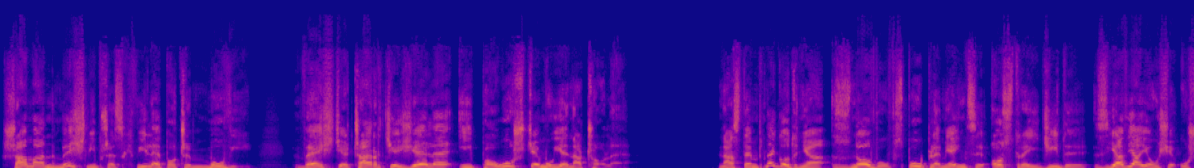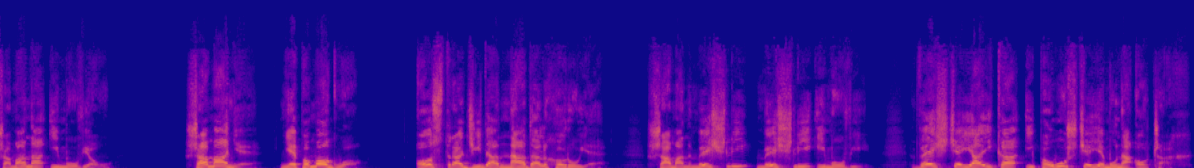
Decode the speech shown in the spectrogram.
Szaman myśli przez chwilę, po czym mówi: Weźcie czarcie ziele i połóżcie mu je na czole. Następnego dnia znowu współplemieńcy ostrej dzidy zjawiają się u szamana i mówią: Szamanie, nie pomogło. Ostra dzida nadal choruje. Szaman myśli, myśli i mówi: Weźcie jajka i połóżcie jemu na oczach.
